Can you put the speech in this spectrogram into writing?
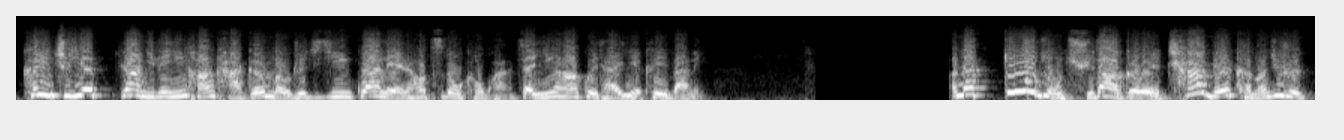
可以直接让你的银行卡跟某只基金关联，然后自动扣款，在银行柜台也可以办理。啊，那多种渠道，各位差别可能就是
